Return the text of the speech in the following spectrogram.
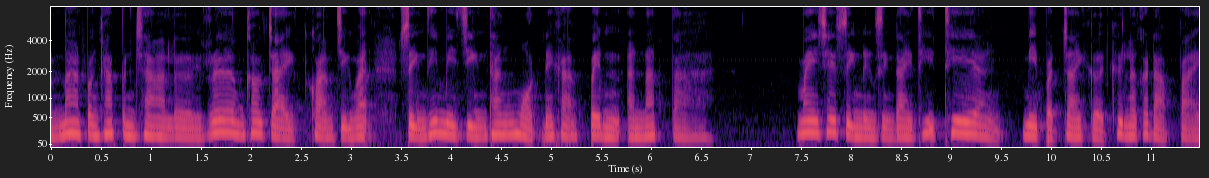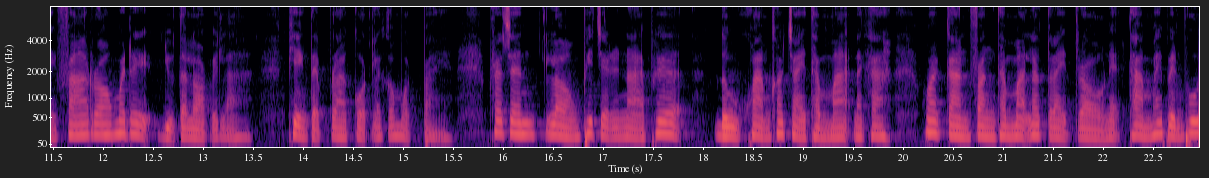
อำนาจบังคับบัญชาเลย เริ่มเข้าใจความจริงว่า สิ่งที่มีจริงทั้งหมดนะคะเป็นอนัตตา ไม่ใช่สิ่งหนึ่งสิ่งใดที่เที่ยง มีปัจจัยเกิดขึ้นแล้วก็ดับไป ฟ้าร้องไม่ได้อยู่ตลอดเวลา เพียงแต่ปรากฏแล้วก็หมดไป เพราะฉะนั้นลองพิจารณาเพื่อดูความเข้าใจธรรมะนะคะ ว่าการฟังธรรมะแล้วไตรตรองเนี่ยทำให้เป็นผู้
